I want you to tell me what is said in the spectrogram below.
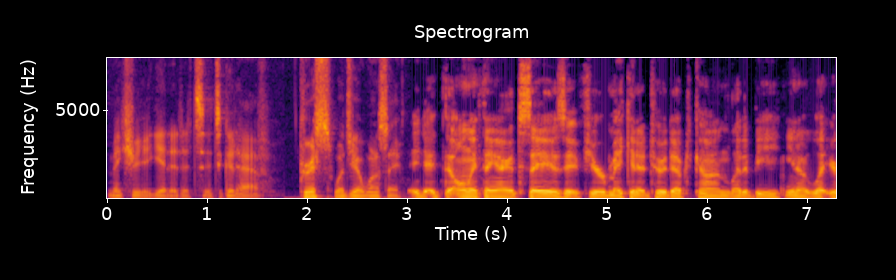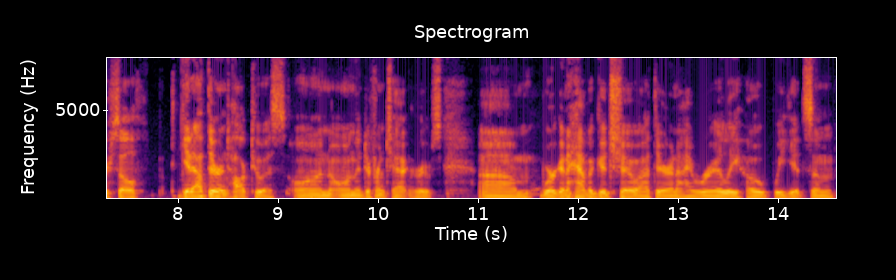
make sure you get it. It's it's a good have. Chris, what do you want to say? It, it, the only thing I got to say is if you're making it to Adepticon, let it be, you know, let yourself get out there and talk to us on on the different chat groups. Um, we're gonna have a good show out there, and I really hope we get some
